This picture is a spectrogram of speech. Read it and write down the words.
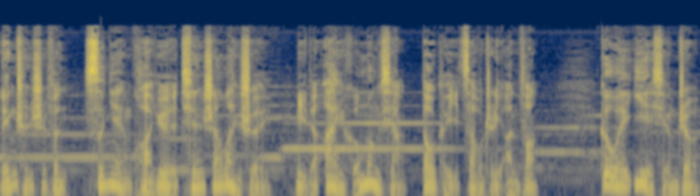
凌晨时分，思念跨越千山万水，你的爱和梦想。都可以在我这里安放。各位夜行者，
